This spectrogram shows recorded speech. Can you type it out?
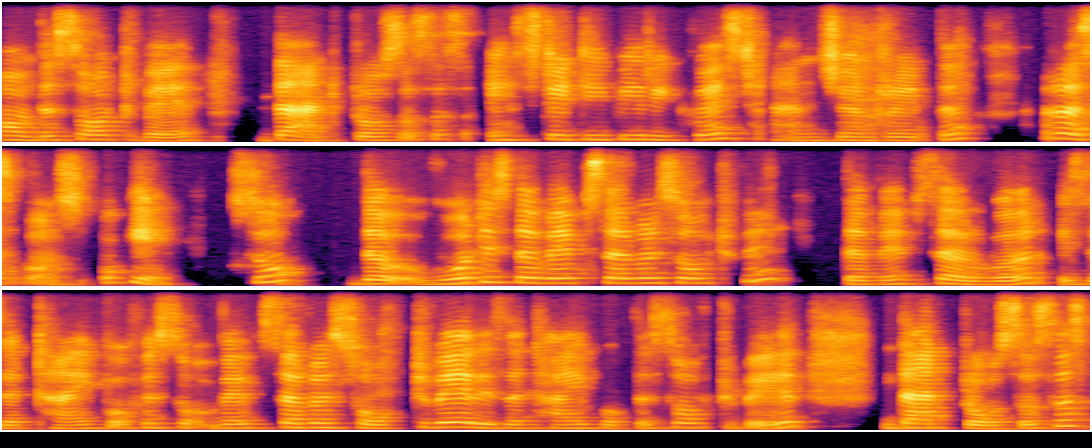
of the software that processes HTTP request and generate the response. Okay, so the what is the web server software? The web server is a type of a so web server software is a type of the software that processes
